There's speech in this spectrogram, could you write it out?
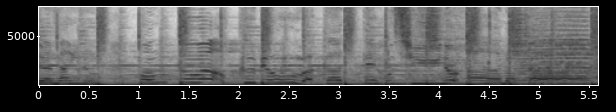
じゃないの。本当は臆病分かってほしいの。あなた。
